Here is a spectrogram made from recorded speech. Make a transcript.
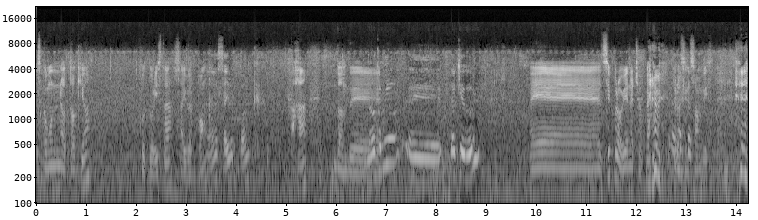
es como un Neo Tokio futurista, cyberpunk. Ah, Cyberpunk. Ajá. Donde. No, ¿cómo? Eh, Tokyo Ghoul. Eh, sí, pero bien hecho, pero sin zombies.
